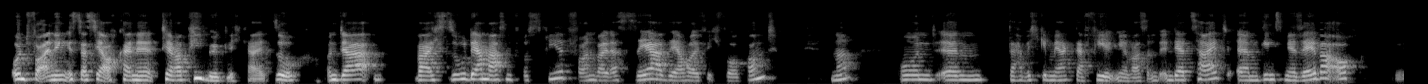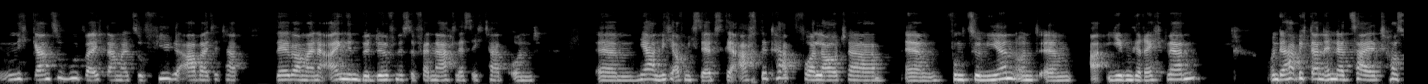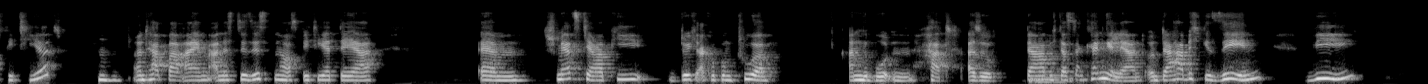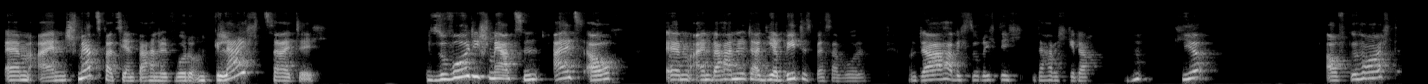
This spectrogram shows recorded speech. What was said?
Und vor allen Dingen ist das ja auch keine Therapiemöglichkeit. So. Und da war ich so dermaßen frustriert von, weil das sehr, sehr häufig vorkommt. Ne? Und ähm, da habe ich gemerkt, da fehlt mir was. Und in der Zeit ähm, ging es mir selber auch nicht ganz so gut, weil ich damals so viel gearbeitet habe, selber meine eigenen Bedürfnisse vernachlässigt habe und ähm, ja nicht auf mich selbst geachtet habe vor lauter ähm, Funktionieren und ähm, jedem gerecht werden. Und da habe ich dann in der Zeit hospitiert mhm. und habe bei einem Anästhesisten hospitiert, der ähm, Schmerztherapie durch Akupunktur angeboten hat. Also da habe ich mhm. das dann kennengelernt und da habe ich gesehen, wie ähm, ein Schmerzpatient behandelt wurde und gleichzeitig sowohl die Schmerzen als auch ähm, ein behandelter Diabetes besser wurde. Und da habe ich so richtig, da habe ich gedacht, hm, hier aufgehorcht,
